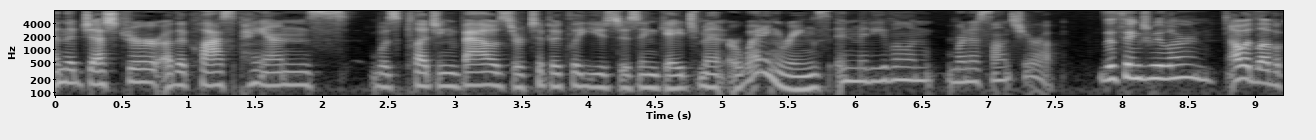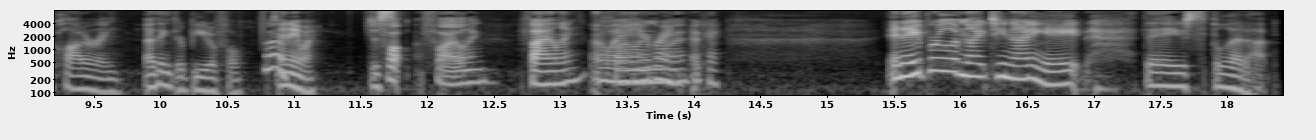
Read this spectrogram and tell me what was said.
and the gesture of the clasp hands was pledging vows are typically used as engagement or wedding rings in medieval and Renaissance Europe. The things we learn. I would love a Claddagh ring. I think they're beautiful. Oh. Anyway, just Fi- filing. filing away in your brain. away. Okay. In April of 1998, they split up.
